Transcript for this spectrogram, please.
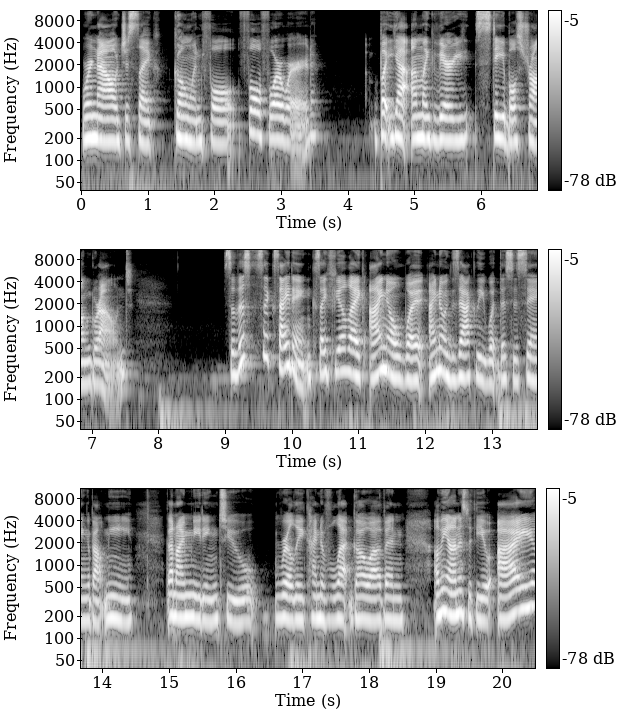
we're now just like going full full forward, but yeah, on like very stable, strong ground. So this is exciting because I feel like I know what I know exactly what this is saying about me that I'm needing to really kind of let go of. And I'll be honest with you, I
